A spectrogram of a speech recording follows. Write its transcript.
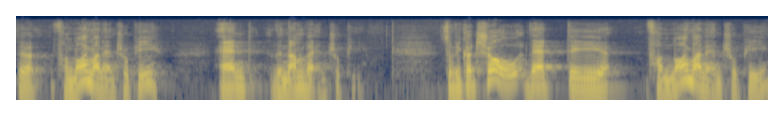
the von Neumann entropy and the number entropy. So, we could show that the von Neumann entropy,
